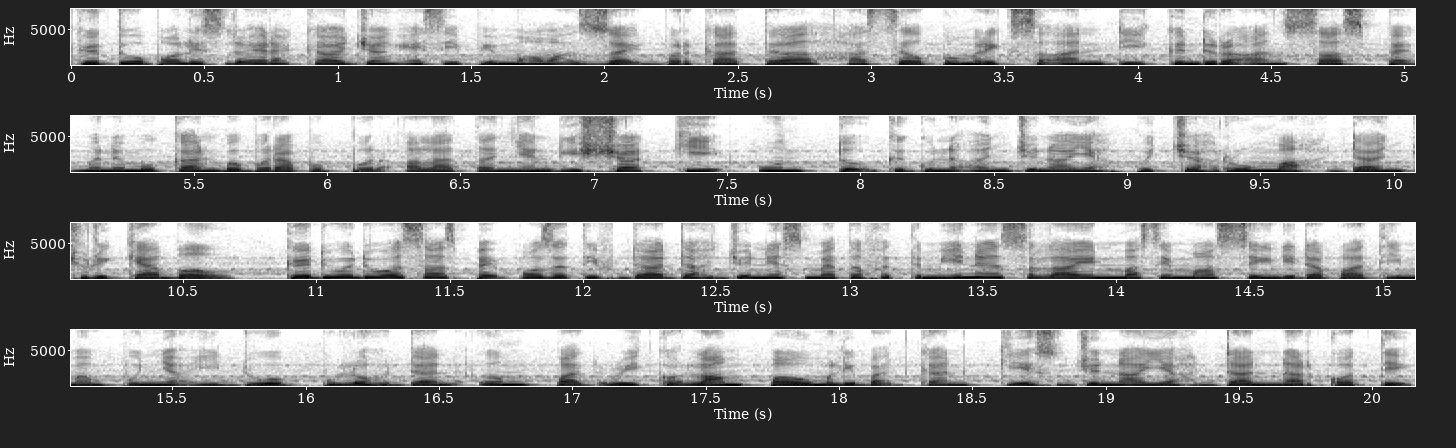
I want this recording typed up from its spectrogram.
Ketua Polis Daerah Kajang SCP Muhammad Zaid berkata hasil pemeriksaan di kenderaan suspek menemukan beberapa peralatan yang disyaki untuk kegunaan jenayah pecah rumah dan curi kabel. Kedua-dua suspek positif dadah jenis metafetamin selain masing-masing didapati mempunyai 20 dan 4 rekod lampau melibatkan kes jenayah dan narkotik.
